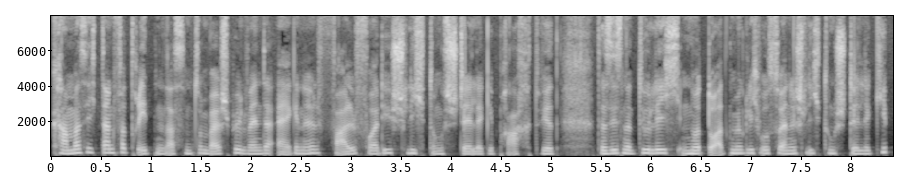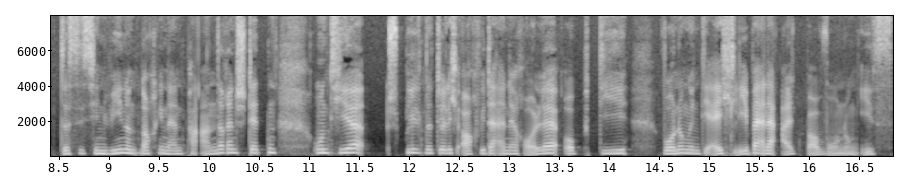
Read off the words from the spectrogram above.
kann man sich dann vertreten lassen, zum Beispiel wenn der eigene Fall vor die Schlichtungsstelle gebracht wird. Das ist natürlich nur dort möglich, wo es so eine Schlichtungsstelle gibt. Das ist in Wien und noch in ein paar anderen Städten. Und hier spielt natürlich auch wieder eine Rolle, ob die Wohnung, in der ich lebe, eine Altbauwohnung ist.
